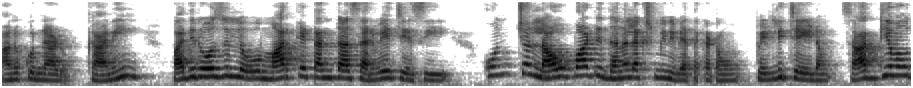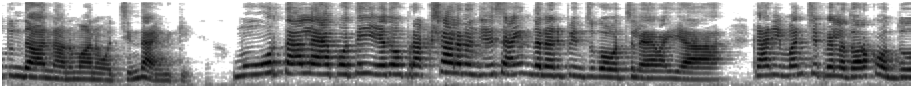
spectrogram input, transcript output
అనుకున్నాడు. కానీ పది రోజుల్లో మార్కెట్ అంతా సర్వే చేసి కొంచెం లావుపాటి ధనలక్ష్మిని వెతకటం పెళ్ళి చేయడం సాధ్యమవుతుందా అన్న అనుమానం వచ్చింది ఆయనకి. ముహూర్తాలు లేకపోతే ఏదో ప్రక్షాళనం చేసి అయిందని అనిపించుకోవచ్చు లేవయ్యా కానీ మంచి పిల్ల దొరకొద్దు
